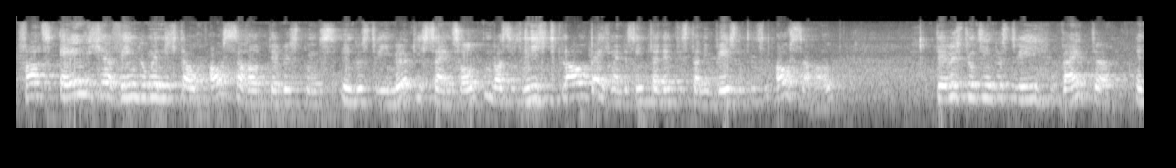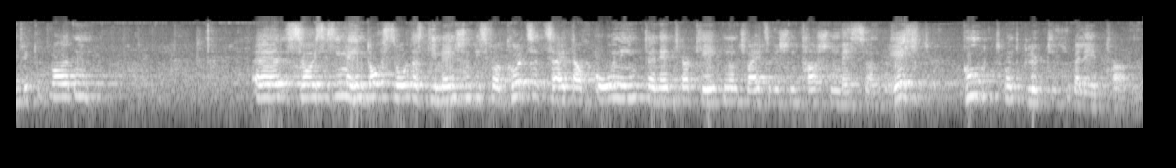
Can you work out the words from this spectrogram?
Falls ähnliche Erfindungen nicht auch außerhalb der Rüstungsindustrie möglich sein sollten, was ich nicht glaube, ich meine, das Internet ist dann im Wesentlichen außerhalb der Rüstungsindustrie weiterentwickelt worden, äh, so ist es immerhin doch so, dass die Menschen bis vor kurzer Zeit auch ohne Internet, Raketen und schweizerischen Taschenmessern recht gut und glücklich überlebt haben.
